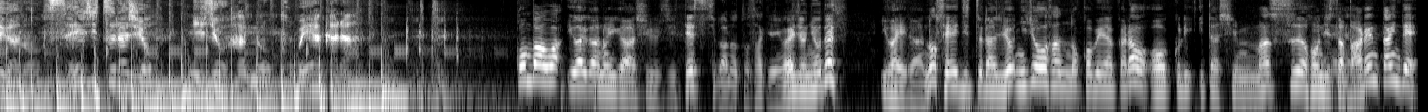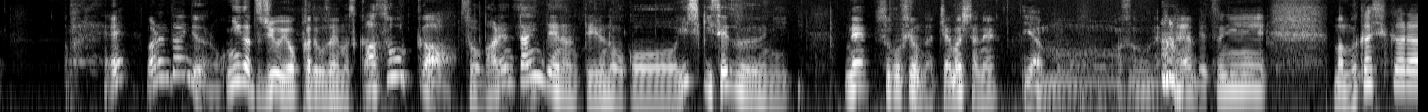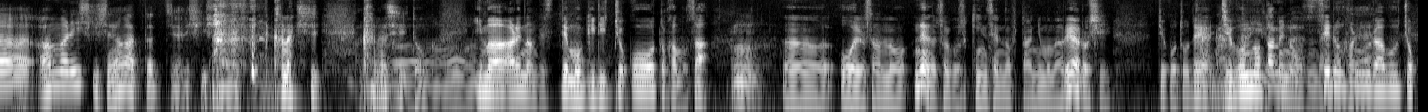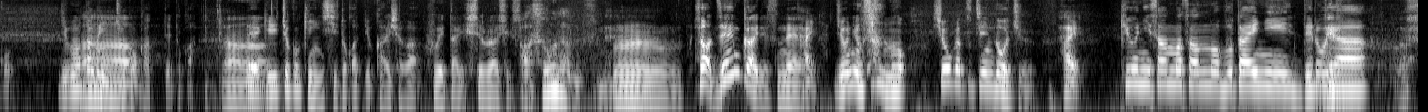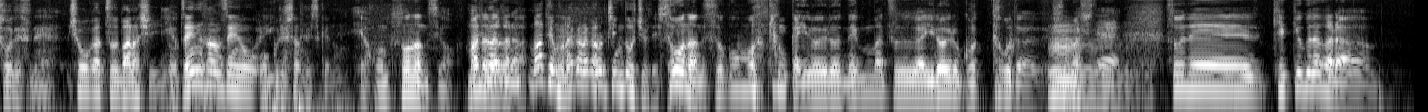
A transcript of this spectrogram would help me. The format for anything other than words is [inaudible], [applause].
岩井川の誠実ラジオ。二畳半の小部屋から。こんばんは岩井川の井川修司です。千葉の土佐県岩井ジョニオです。岩井川の誠実ラジオ二畳半の小部屋からお送りいたします。本日はバレンタインデえ？バレンタインデーなの？ー2月14日でございますか。らあそうか。そうバレンタインデーなんていうのをこう意識せずにね過ごすようになっちゃいましたね。いやもうそうだよね。別にまあ昔からあんまり意識してなかったっちゃ意識してないですね。[laughs] 悲しい悲しいとう。ん。今あれなんです。でも義理チョコとかもさ、うん。うん、OL さんのねそれこそ金銭の負担にもなるやろしということで自分のためのセルフラブチョコ。自分のためにチョコ買ってとか。義理チョコ禁止とかっていう会社が増えたりしてるらしいですよ。あそうなんですね、うん。さあ前回ですね、はい。ジョニオさんの正月珍道中。はい。急にさんまさんの舞台に出ろやそうですね。正月話の前半戦をお送りしたんですけども。いや本当そうなんですよ。まだだからまあでもなかなかの珍道中でしたね、そうなんです。そこもなんかいろいろ年末がいろいろごったごたしてまして。それで結局だから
